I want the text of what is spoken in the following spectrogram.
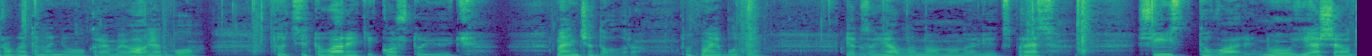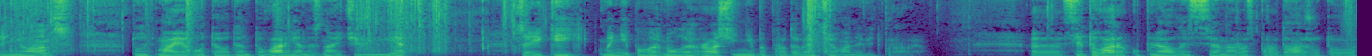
робити на нього окремий огляд, бо тут ці товари, які коштують менше долара. Тут має бути, як заявлено ну, на AliExpress, 6 товарів. Ну, є ще один нюанс. Тут має бути один товар, я не знаю, чи він є за який мені повернули гроші, ніби продавець його не відправив. Е, всі товари куплялися на розпродажу, то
